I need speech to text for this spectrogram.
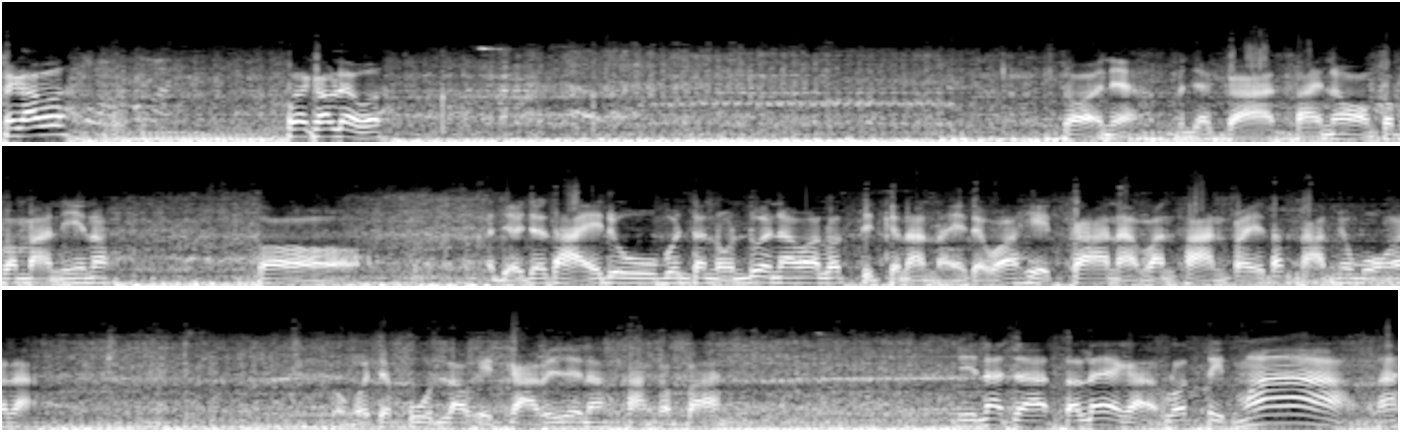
นะครับเออไปกลับแล้วเหรอ ก็เนี่ยบรรยากาศภายนอกก็ประมาณนี้เนาะก็เดี๋ยวจะถ่ายดูบนถนนด้วยนะว่ารถติดขนาดไหน แต่ว่าเหตุการณ์อะวันผ่านไปตั้งสามชั่วโมงแล้วแหละผมก็จะพูดเล่าเหตุการณ์ไปเลยนะทางกลับบ้าน นี่น่าจะตอนแรกอะรถติดมากนะ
